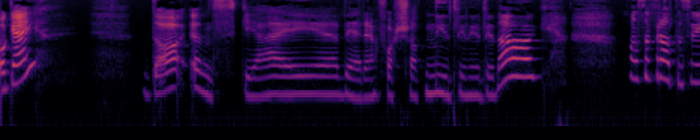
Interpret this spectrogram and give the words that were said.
OK? Da ønsker jeg dere en fortsatt nydelig, nydelig dag. Og så prates vi,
